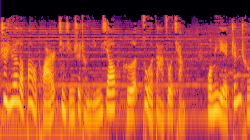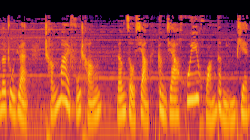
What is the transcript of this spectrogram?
制约了抱团进行市场营销和做大做强。我们也真诚的祝愿澄迈福城能走向更加辉煌的明天。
